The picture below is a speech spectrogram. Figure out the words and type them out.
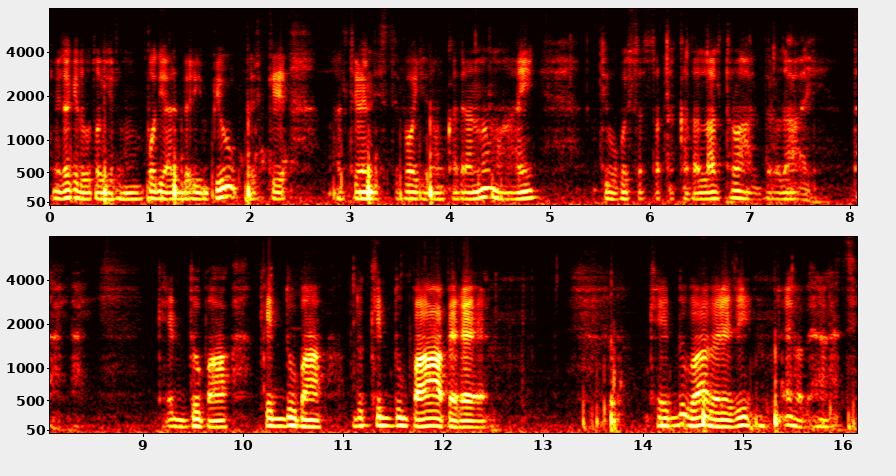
mi sa che devo togliere un po' di alberi in più perché altrimenti queste foglie non cadranno mai tipo questo sta attaccato all'altro albero dai dai dai. Che dupa che dupa che dupapere. Che dupapere sì. E eh, vabbè ragazzi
